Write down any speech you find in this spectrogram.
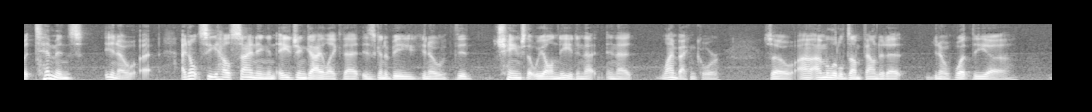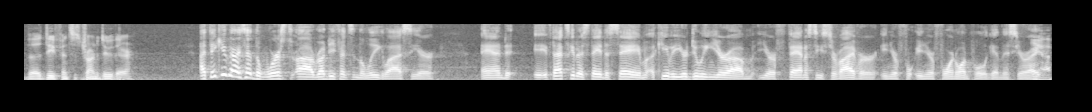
But Timmons, you know, I don't see how signing an aging guy like that is going to be, you know, the change that we all need in that in that linebacking corps. So I'm a little dumbfounded at, you know, what the uh, the defense is trying to do there. I think you guys had the worst uh, run defense in the league last year, and if that's going to stay the same, Akiva, you're doing your um, your fantasy survivor in your four, in your four and one pool again this year, right? Yeah,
